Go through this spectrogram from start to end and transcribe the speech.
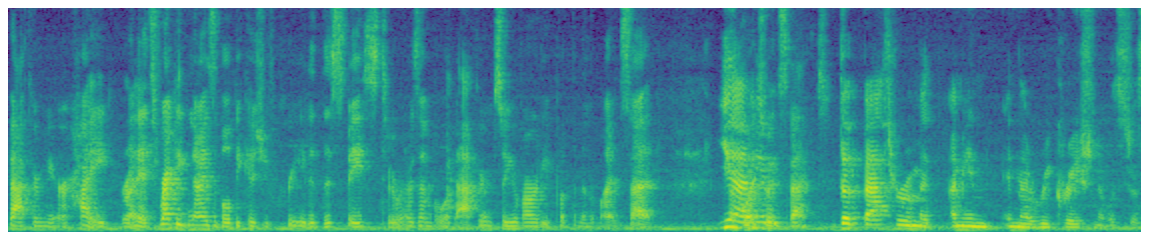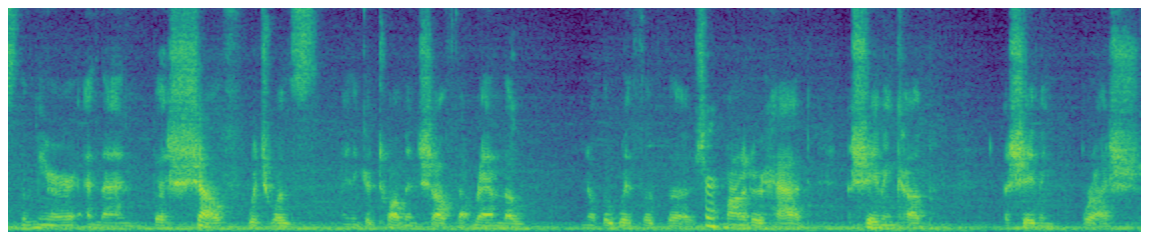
bathroom mirror height, Right. and it's recognizable because you've created this space to resemble a bathroom. So you've already put them in the mindset yeah of I what to mean, expect. the bathroom it, i mean in the recreation it was just the mirror and then the shelf which was i think a 12 inch shelf that ran the you know the width of the Sure. monitor had a shaving cup a shaving brush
